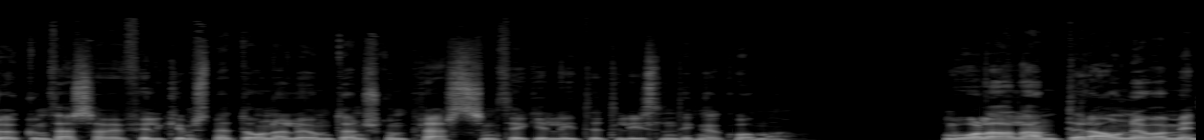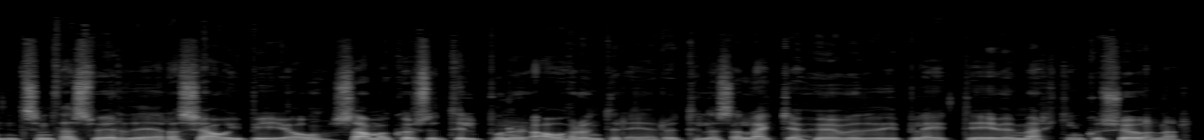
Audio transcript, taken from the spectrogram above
sögum þess að við fylgjumst með dónalegum dönskum prest sem þykir lítið til Íslandinga koma. Volaða land er ánefa mynd sem þess verði er að sjá í bíó, sama hversu tilbúinur áhörundur eru til þess að leggja höfuðið í bleiti yfir merkingu sögunar.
